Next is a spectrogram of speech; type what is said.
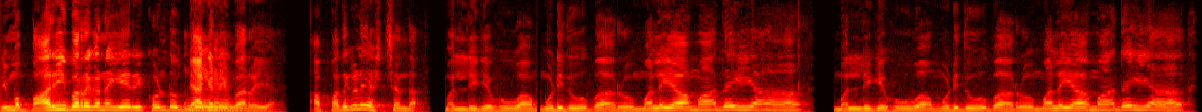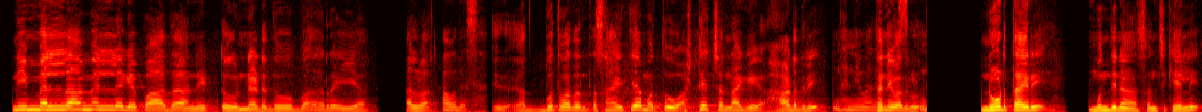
ನಿಮ್ಮ ಬಾರಿ ಬರಗನ ಏರಿಕೊಂಡು ಬ್ಯಾಗನೆ ಬಾರಯ್ಯ. ಆ ಪದಗಳೇ ಅಷ್ಟು ಚಂದ. ಮಲ್ಲಿಗೆ ಹೂವ ಮುಡಿದು ಬಾರೋ ಮಲೆಯ ಮಾದಯ್ಯ ಮಲ್ಲಿಗೆ ಹೂವ ಮುಡಿದು ಬಾರೋ ಮಲೆಯ ಮಾದಯ್ಯ ನಿಮ್ಮೆಲ್ಲ ಮೆಲ್ಲಗೆ ಪಾದ ನೆಟ್ಟು ನಡೆದು ಬಾರಯ್ಯ. ಅಲ್ವಾ? ಹೌದು ಸರ್. ಇದು ಅದ್ಭುತವಾದಂಥ ಸಾಹಿತ್ಯ ಮತ್ತು ಅಷ್ಟೇ ಚೆನ್ನಾಗಿ ಹಾಡಿದ್ರಿ. ಧನ್ಯವಾದ ಧನ್ಯವಾದಗಳು. ನೋಡ್ತಾ ಇರಿ ಮುಂದಿನ ಸಂಚಿಕೆಯಲ್ಲಿ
